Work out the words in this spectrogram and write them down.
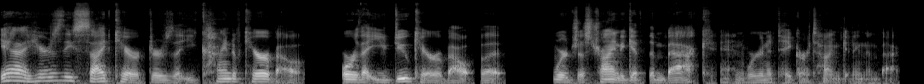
yeah, here's these side characters that you kind of care about, or that you do care about, but we're just trying to get them back, and we're going to take our time getting them back.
